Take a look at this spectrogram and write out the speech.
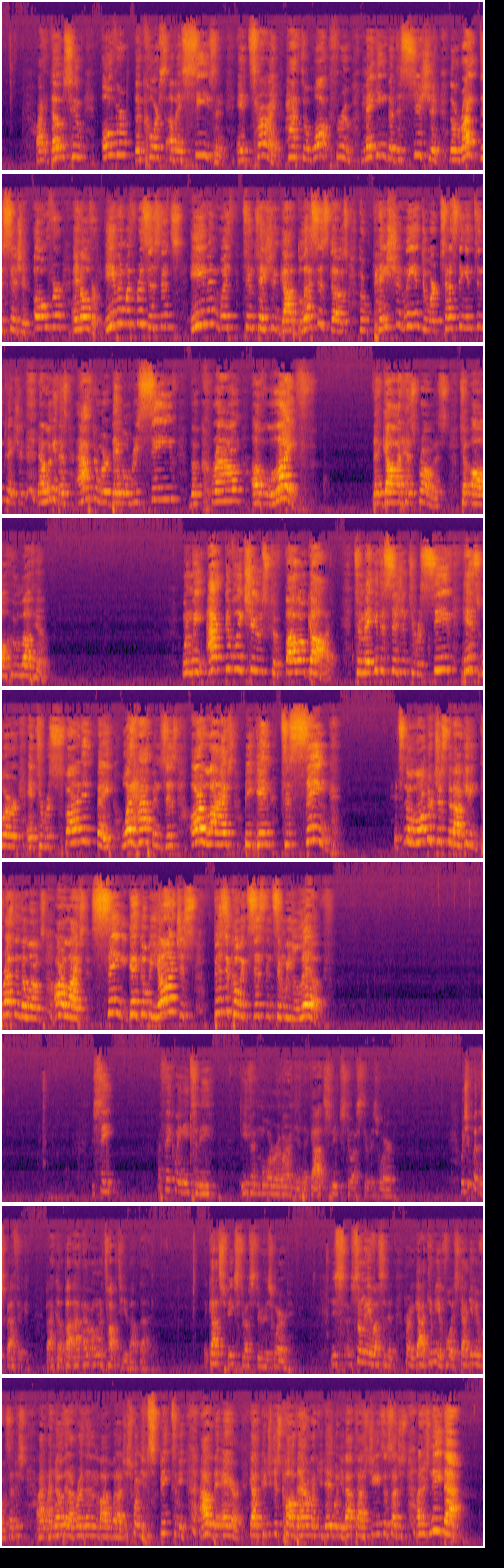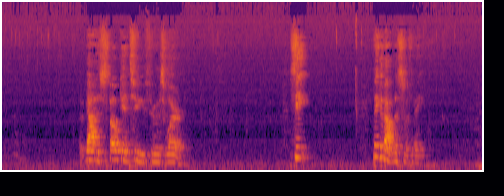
All right, those who over the course of a season in time have to walk through making the decision, the right decision over and over. Even with resistance, even with temptation, God blesses those who patiently endure testing and temptation. Now look at this. Afterward, they will receive the crown of life that God has promised to all who love him. When we actively choose to follow God, to make a decision to receive His word and to respond in faith, what happens is our lives begin to sing. It's no longer just about getting breath in the lungs. Our lives sing, go beyond just physical existence, and we live. You see, I think we need to be even more reminded that God speaks to us through His Word. Would you put this graphic back up? I, I, I want to talk to you about that. That God speaks to us through His Word. So many of us have been praying, God, give me a voice. God, give me a voice. I just, I, I know that I've read that in the Bible, but I just want you to speak to me out of the air. God, could you just call down like you did when you baptized Jesus? I just, I just need that. But God has spoken to you through His Word. See, think about this with me.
